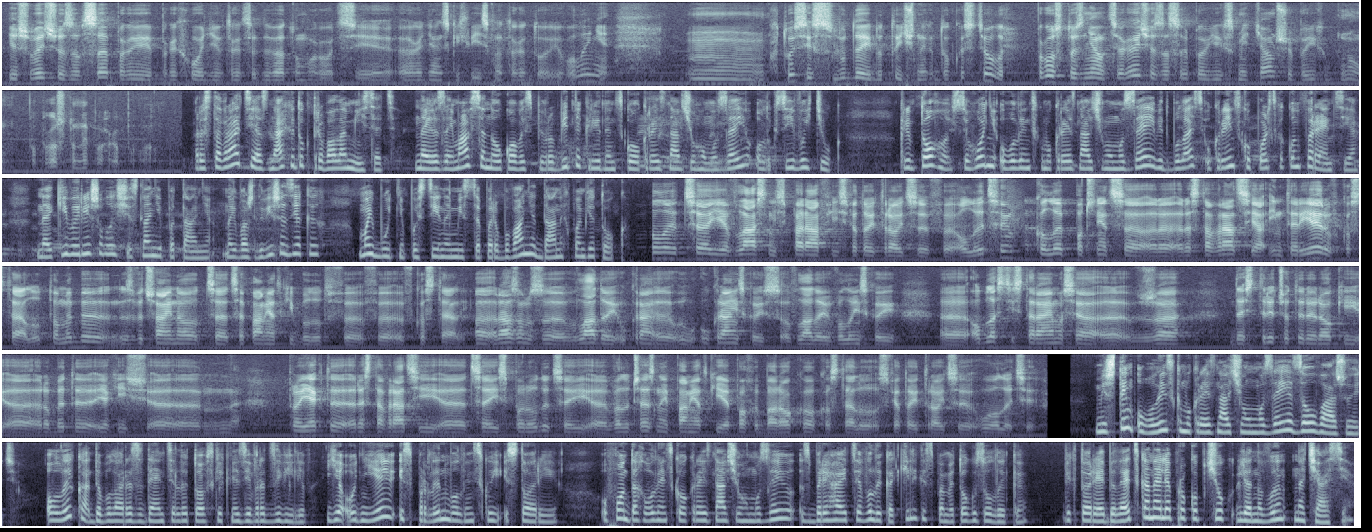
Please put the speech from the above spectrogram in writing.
І швидше за все, при приході в 39-му році радянських військ на територію Волині, хтось із людей, дотичних до костюлу, просто зняв ці речі, засипав їх сміттям, щоб їх ну, попросту не пограбували. Реставрація знахідок тривала місяць. Нею займався науковий співробітник Рівненського краєзнавчого музею Олексій Войтюк. Крім того, сьогодні у Волинському краєзнавчому музеї відбулася українсько-польська конференція, на якій вирішували численні питання, найважливіше з яких майбутнє постійне місце перебування даних пам'яток. Коли це є власність парафії Святої Тройці в Олиці, коли почнеться ре- реставрація інтер'єрів костелу, то ми би звичайно це, це пам'ятки будуть в, в, в костелі. Е, Разом з владою Укра... е, українською з владою Волинської е, області стараємося е, вже десь 3-4 роки е, робити якісь проєкти реставрації цієї споруди, е, величезної пам'ятки епохи бароко костелу Святої Тройці у Олиці. Між тим, у Волинському краєзнавчому музеї зауважують, Олика, де була резиденція литовських князів Радзивілів, є однією із перлин волинської історії. У фондах Волинського краєзнавчого музею зберігається велика кількість пам'яток з Олики. Вікторія Білецька, Неля Прокопчук для новин на часі.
